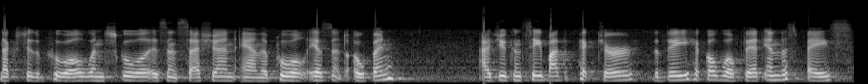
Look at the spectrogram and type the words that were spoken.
next to the pool when school is in session and the pool isn't open. As you can see by the picture, the vehicle will fit in the space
